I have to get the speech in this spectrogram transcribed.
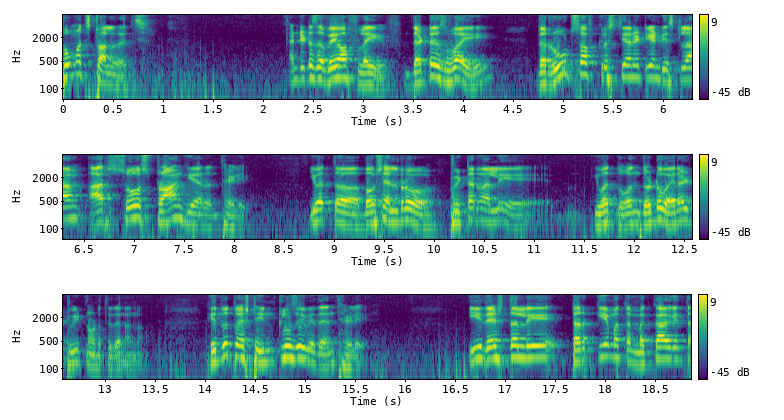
so much tolerance and it is a way of life that is why the roots of Christianity and Islam are so strong here ಅಂತ ಹೇಳಿ. ಇವತ್ತು ಬಹುಶಃ ಎಲ್ಲರೂ ಟ್ವಿಟ್ಟರ್ನಲ್ಲಿ ಇವತ್ತು ಒಂದು ದೊಡ್ಡ ವೈರಲ್ ಟ್ವೀಟ್ ನೋಡ್ತಿದ್ದೆ ನಾನು. ಹಿಂದುತ್ವ ಎಷ್ಟು ಇನ್ಕ್ಲೂಸಿವ್ ಇದೆ ಅಂತ ಹೇಳಿ. ಈ ದೇಶದಲ್ಲಿ ಟರ್ಕಿ ಮತ್ತು ಮೆಕ್ಕಾಗಿಂತ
